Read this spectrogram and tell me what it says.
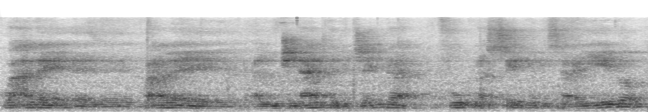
quale, eh, quale allucinante vicenda fu l'assedio di Sarajevo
